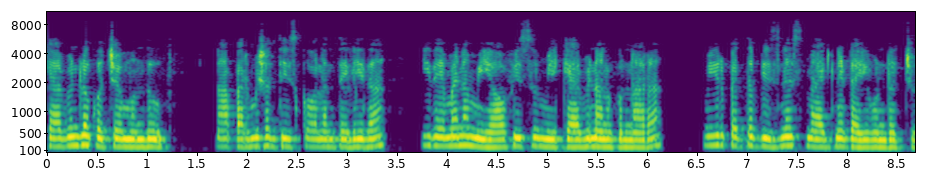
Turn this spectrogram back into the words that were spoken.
క్యాబిన్లోకి వచ్చే ముందు నా పర్మిషన్ తీసుకోవాలని తెలీదా? ఇదేమైనా మీ ఆఫీసు మీ క్యాబిన్ అనుకున్నారా? మీరు పెద్ద బిజినెస్ మ్యాగ్నెట్ అయి ఉండొచ్చు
